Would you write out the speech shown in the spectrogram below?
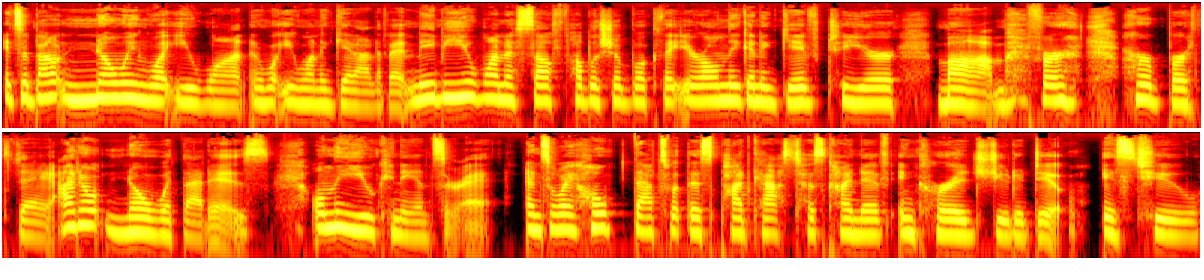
It's about knowing what you want and what you want to get out of it. Maybe you want to self publish a book that you're only going to give to your mom for her birthday. I don't know what that is. Only you can answer it. And so I hope that's what this podcast has kind of encouraged you to do is to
